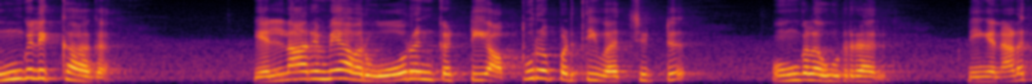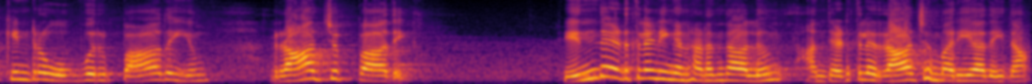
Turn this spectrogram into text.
உங்களுக்காக. எல்லாருமே அவர் ஓரங்கட்டி அப்புறப்படுத்தி வச்சுட்டு உங்களை விடுறாரு நீங்கள் நடக்கின்ற ஒவ்வொரு பாதையும் ராஜபாதை. எந்த இடத்துல நீங்கள் நடந்தாலும் அந்த இடத்துல ராஜ மரியாதை தான்.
